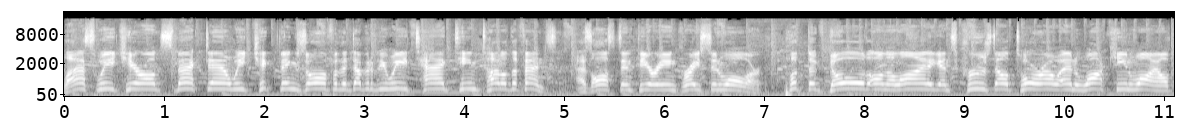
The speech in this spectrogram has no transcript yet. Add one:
Last week here on SmackDown, we kicked things off with a WWE Tag Team title defense as Austin Theory and Grayson Waller put the gold on the line against Cruz del Toro and Joaquin Wilde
